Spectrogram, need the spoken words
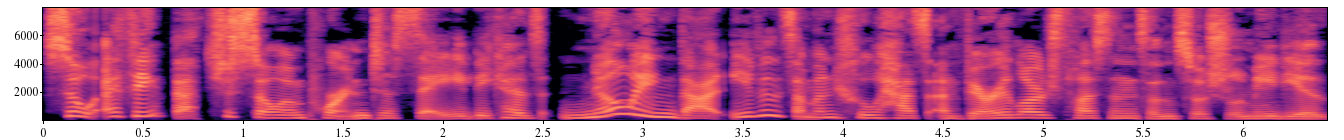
So I think that's just so important to say because knowing that even someone who has a very large presence on social media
